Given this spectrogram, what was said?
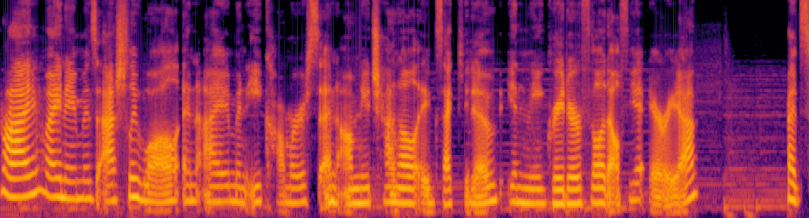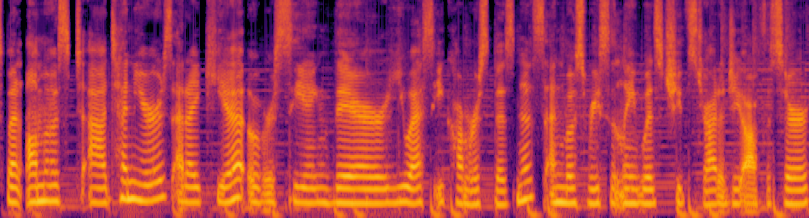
Hi, my name is Ashley Wahl, and I am an e-commerce and omni-channel executive in the greater Philadelphia area. I've spent almost uh, 10 years at IKEA overseeing their US e commerce business, and most recently was Chief Strategy Officer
